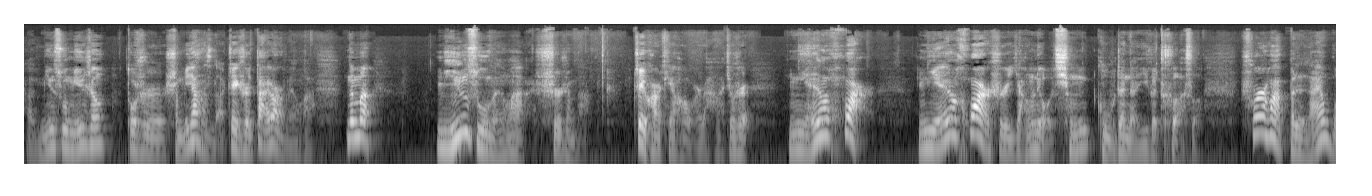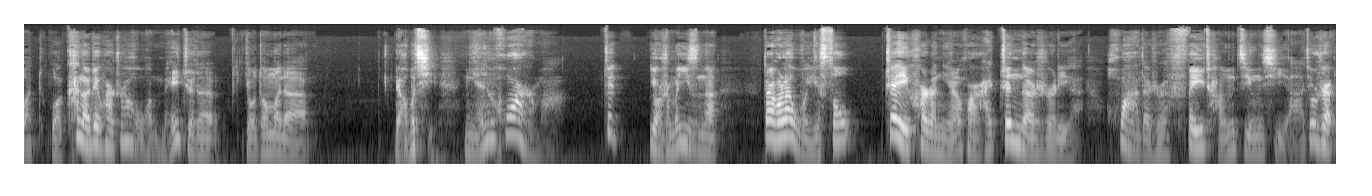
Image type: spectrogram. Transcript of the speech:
啊、民俗民生都是什么样子的。这是大院文化。那么民俗文化是什么？这块挺好玩的哈，就是年画年画是杨柳青古镇的一个特色。说实话，本来我我看到这块之后，我没觉得有多么的了不起。年画嘛，这有什么意思呢？但是后来我一搜，这一块的年画还真的是厉害，画的是非常精细啊。就是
